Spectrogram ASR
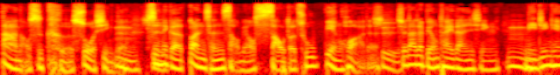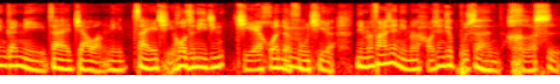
大脑是可塑性的，嗯、是，是那个断层扫描扫得出变化的，是，所以大家不用太担心。嗯，你今天跟你在交往，你在一起，或者你已经结婚的夫妻了，嗯、你们发现你们好像就不是很合适，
